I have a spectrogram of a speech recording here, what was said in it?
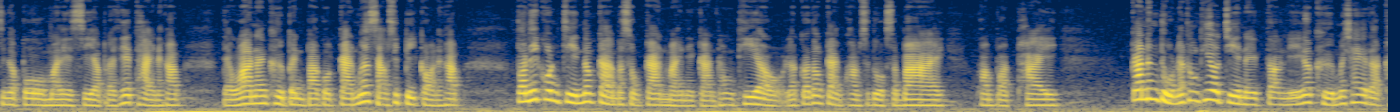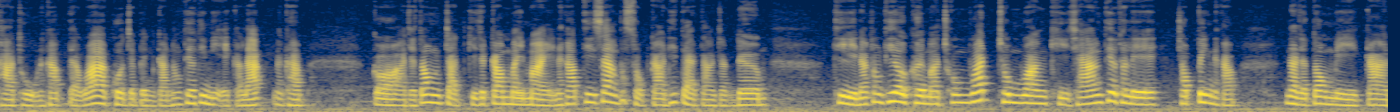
สิงคโปร์มาเลเซีย ประเทศไทยนะครับ แต่ว่านั่นคือเป็นปรากฏการณ์เมื่อ 30 ปีก่อนนะครับ ตอนนี้คนจีนต้องการประสบการณ์ใหม่ในการท่องเที่ยว แล้วก็ต้องการความสะดวกสบาย ความปลอดภัย การดึงดูดนักท่องเที่ยวจีนในตอนนี้ก็คือไม่ใช่ราคาถูกนะครับ แต่ว่าควรจะเป็นการท่องเที่ยวที่มีเอกลักษณ์นะครับ ก็อาจจะต้องจัดกิจกรรมใหม่ๆนะครับที่สร้างประสบการณ์ที่แตกต่างจากเดิม ที่นักท่องเที่ยวเคยมาชมวัดชมวังขี่ช้างเที่ยวทะเลช้อปปิ้งนะครับน่าจะต้องมีการ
